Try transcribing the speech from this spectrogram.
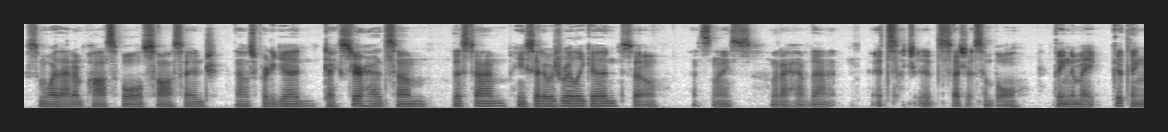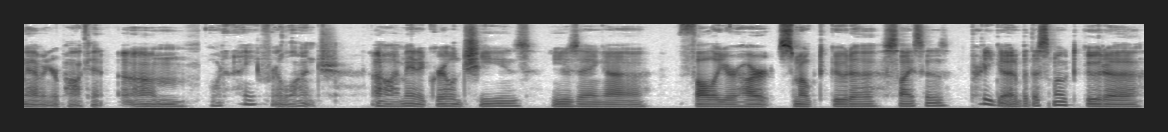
some more of that impossible sausage. That was pretty good. Dexter had some this time. He said it was really good, so that's nice that I have that. It's such it's such a simple thing to make. Good thing to have in your pocket. Um, what did I eat for lunch? Oh, I made a grilled cheese using uh follow your heart smoked gouda slices. Pretty good, but the smoked gouda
